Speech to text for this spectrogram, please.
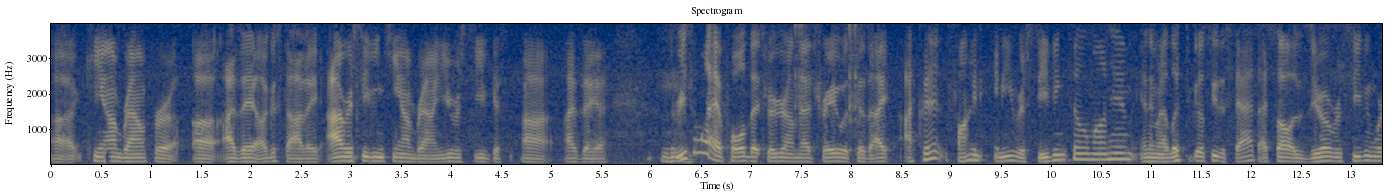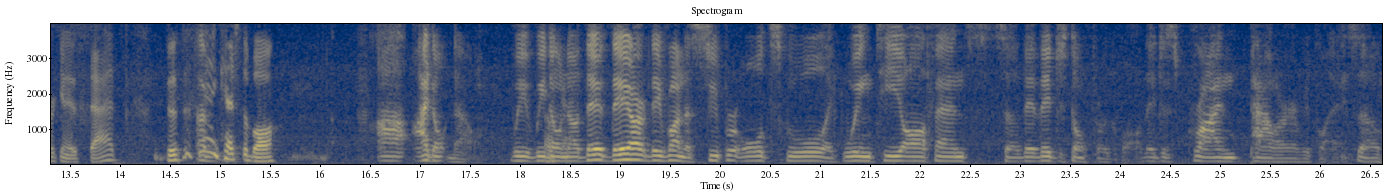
Uh, Keon Brown for uh, Isaiah Augustave. I'm receiving Keon Brown. You received uh, Isaiah. The mm-hmm. reason why I pulled that trigger on that trade was because I, I couldn't find any receiving film on him. And then when I looked to go see the stats, I saw zero receiving work in his stats. Does this man um, catch the ball? Uh, I don't know. We, we okay. don't know. They they are they run a super old school like wing T offense, so they, they just don't throw the ball. They just grind power every play. So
